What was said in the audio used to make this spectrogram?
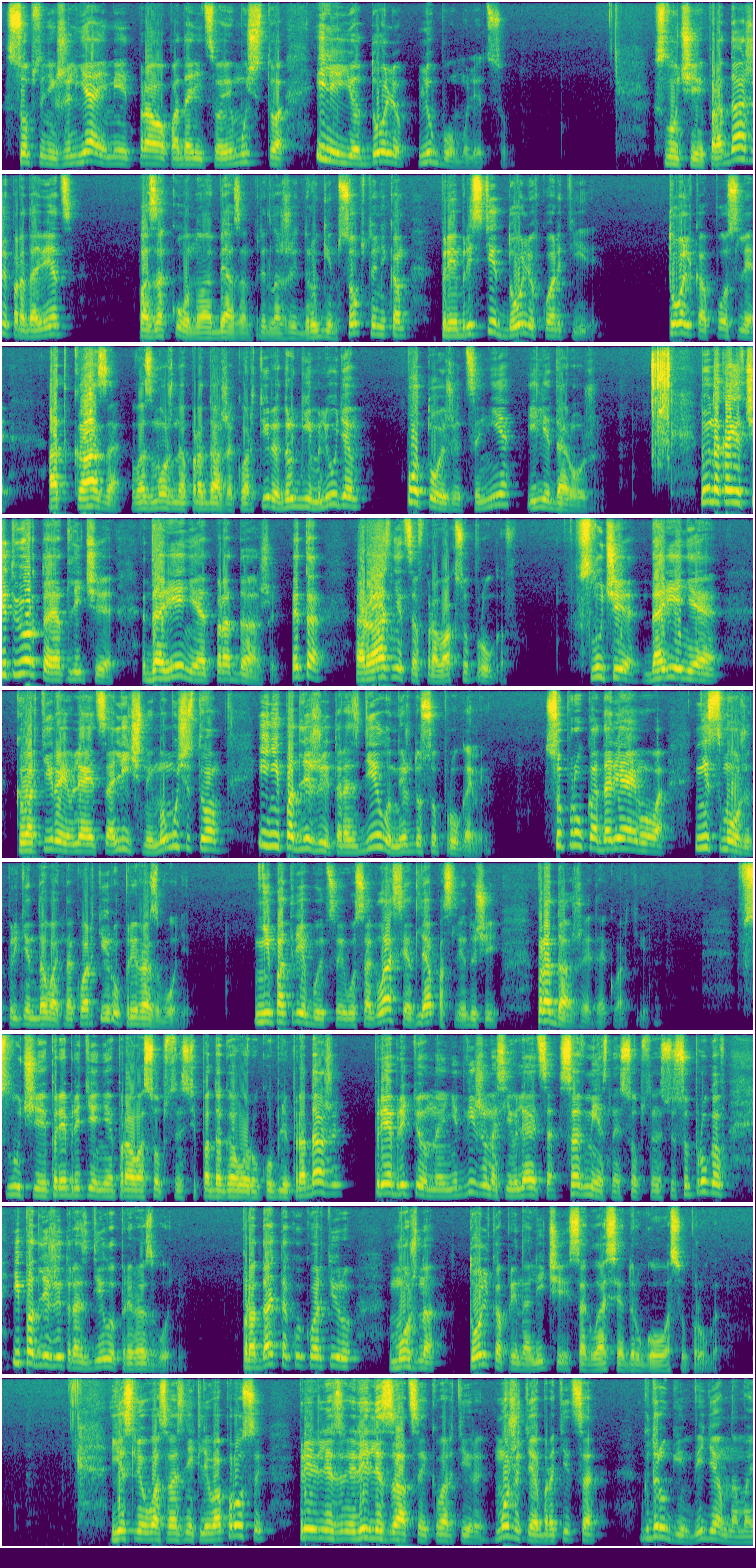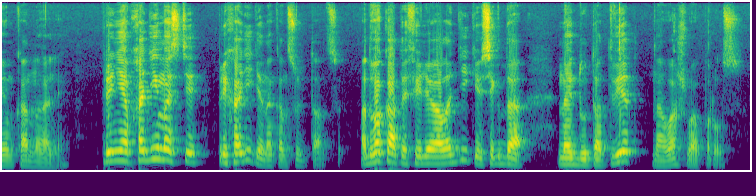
Собственник жилья имеет право подарить свое имущество или ее долю любому лицу. В случае продажи продавец по закону обязан предложить другим собственникам приобрести долю в квартире. Только после отказа, возможно, продажа квартиры другим людям по той же цене или дороже. Ну и, наконец, четвертое отличие дарения от продажи. Это разница в правах супругов. В случае дарения квартира является личным имуществом и не подлежит разделу между супругами. Супруг одаряемого не сможет претендовать на квартиру при разводе. Не потребуется его согласия для последующей продажи этой квартиры. В случае приобретения права собственности по договору купли-продажи, приобретенная недвижимость является совместной собственностью супругов и подлежит разделу при разводе. Продать такую квартиру можно только при наличии согласия другого супруга. Если у вас возникли вопросы при реализации квартиры, можете обратиться к другим видео на моем канале. При необходимости приходите на консультацию. Адвокаты филиала ДИКИ всегда найдут ответ на ваш вопрос.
